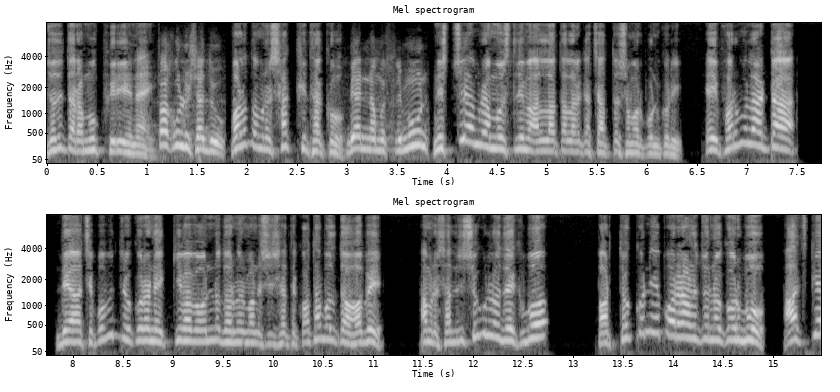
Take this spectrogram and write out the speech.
যদি তারা মুখ ফিরিয়ে নেয়। বলো তোমরা সাক্ষী থাকো। মুসলিম নিশ্চয়ই আমরা মুসলিম আল্লাহ তালার কাছে আত্মসমর্পণ করি। এই ফর্মুলাটা দেয়া আছে পবিত্র কোরণে কীভাবে অন্য ধর্মের মানুষের সাথে কথা বলতে হবে আমরা সাদৃশ্য দেখব। পার্থক্য নিয়ে পরে আলোচনা করব। আজকে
